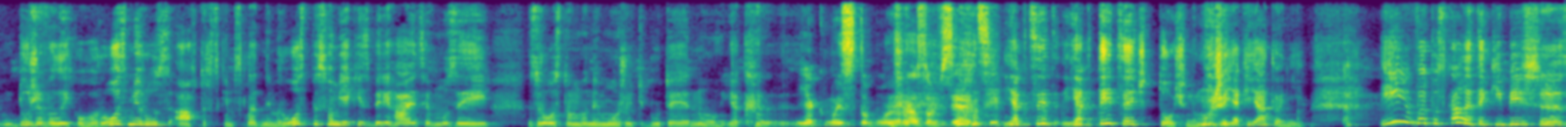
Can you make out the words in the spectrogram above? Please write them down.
дуже великого розміру з авторським складним розписом, який зберігається в музеї. Зростом вони можуть бути, ну, як, Як ми з тобою разом взяті. як, це, як ти, це точно, може, як я, то ні. І випускали такі більш е,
